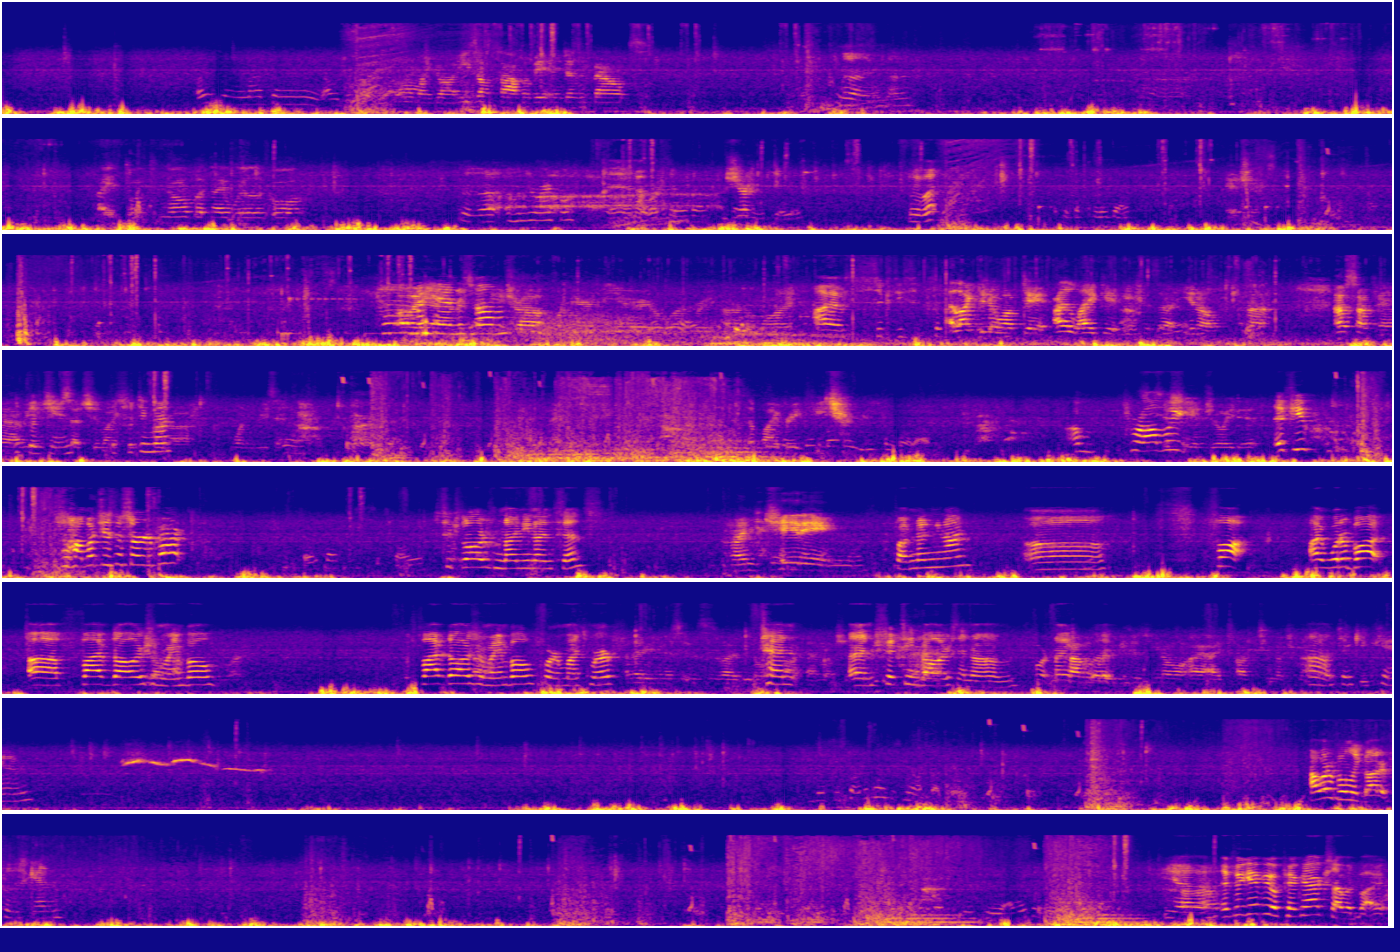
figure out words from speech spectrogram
Oh my god, he's on top of it and it doesn't bounce. No. I don't know, but I will go. Is that a hunting rifle? Eh, not worth it. Sure. Wait, what? Yeah, sure. Oh, Oh my yeah, hand every is time numb. you drop when you're in the air, it'll vibrate. I don't know why. I have 66. I like the new update. I like it because, uh, you know, uh, I was talking to Abby and she 15. said she liked it for, uh, one reason. The vibrate feature. I'm probably, she enjoyed it. if you, so how much is the starter pack? $6.99? I'm kidding. Five ninety nine. Uh, fuck. I would have bought uh five dollars in rainbow. Five dollars in rainbow for my Smurf, I thought you were gonna say this is why we don't 10 talk and fifteen dollars in um Fortnite. Probably But because, you know, I, I talk too much I about don't think you can. I would have only got it for the skin. Yeah, if it gave you a pickaxe, I would buy it.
